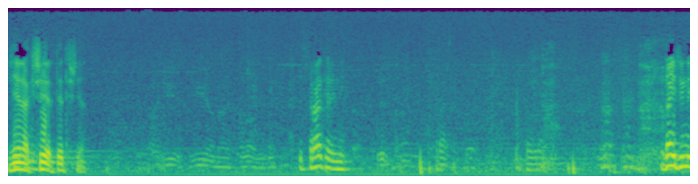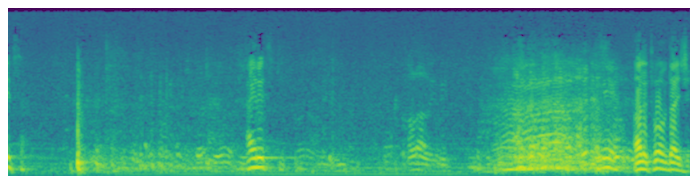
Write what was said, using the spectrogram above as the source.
Njena kćer, tetišnja. Stranka ili nije? Daj džinica. Aj reci ti. Halal je vidio. Ali tvom dajđi.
